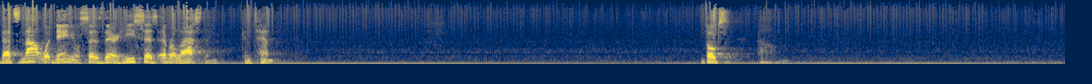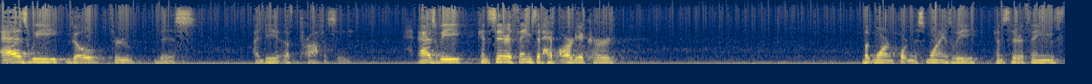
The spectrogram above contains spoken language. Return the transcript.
That's not what Daniel says there. He says everlasting contempt. Folks, um, as we go through this idea of prophecy, as we consider things that have already occurred, but more important this morning, as we consider things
